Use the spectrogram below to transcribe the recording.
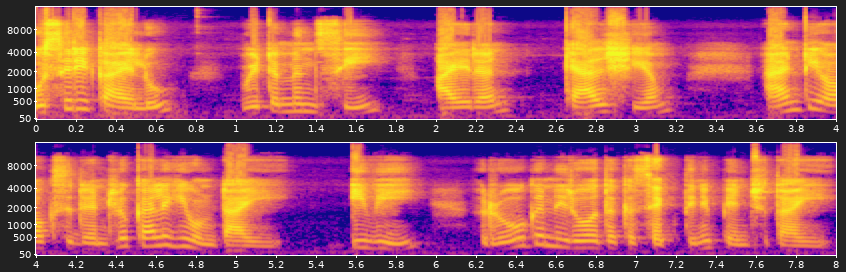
ఉసిరికాయలు విటమిన్ సి ఐరన్ కాల్షియం యాంటీ ఆక్సిడెంట్లు కలిగి ఉంటాయి. ఇవి రోగ నిరోధక శక్తిని పెంచుతాయి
